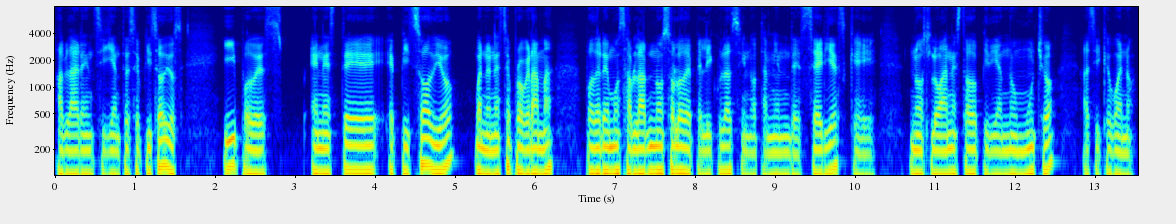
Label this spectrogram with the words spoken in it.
hablar en siguientes episodios. Y pues en este episodio, bueno, en este programa, podremos hablar no solo de películas, sino también de series que nos lo han estado pidiendo mucho. Así que bueno,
